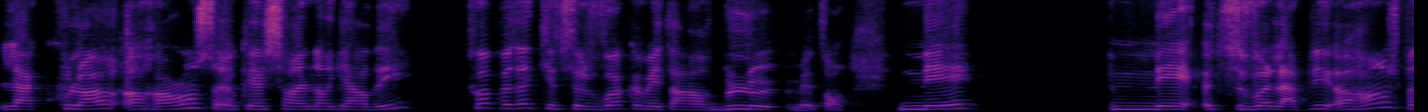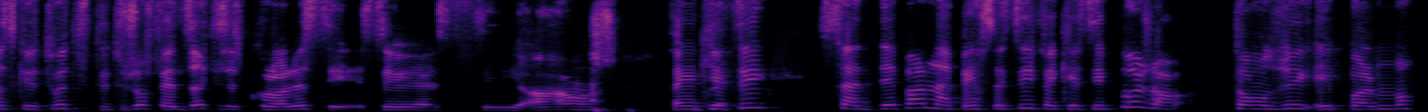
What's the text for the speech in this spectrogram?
la couleur orange auquel je suis en train de regarder, toi, peut-être que tu le vois comme étant bleu, mettons. Mais mais tu vas l'appeler orange parce que toi, tu t'es toujours fait dire que cette couleur-là, c'est orange. Fait que, tu sais, ça dépend de la perspective. Fait que c'est pas genre ton Dieu et pas le monde.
